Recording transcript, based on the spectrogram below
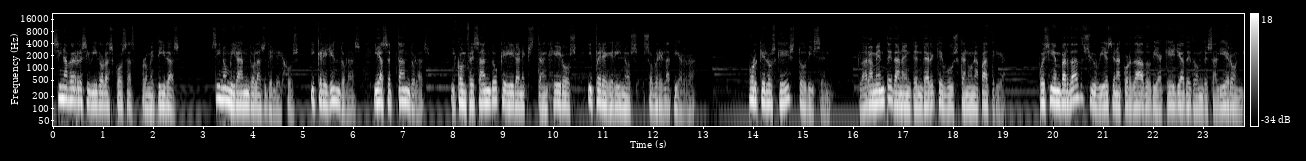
sin haber recibido las cosas prometidas, sino mirándolas de lejos y creyéndolas y aceptándolas y confesando que eran extranjeros y peregrinos sobre la tierra. Porque los que esto dicen, claramente dan a entender que buscan una patria, pues si en verdad se hubiesen acordado de aquella de donde salieron,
